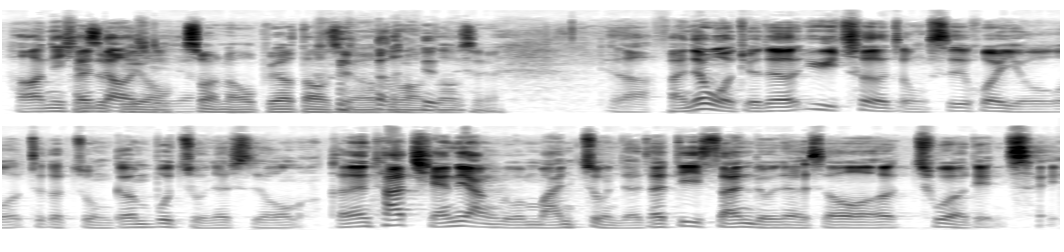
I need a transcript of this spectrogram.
好，你先道歉。算了，我不要道歉，我不好道歉。对吧，反正我觉得预测总是会有这个准跟不准的时候嘛。可能他前两轮蛮准的，在第三轮的时候出了点锤。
